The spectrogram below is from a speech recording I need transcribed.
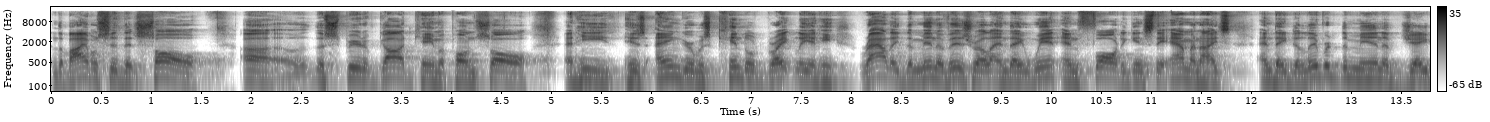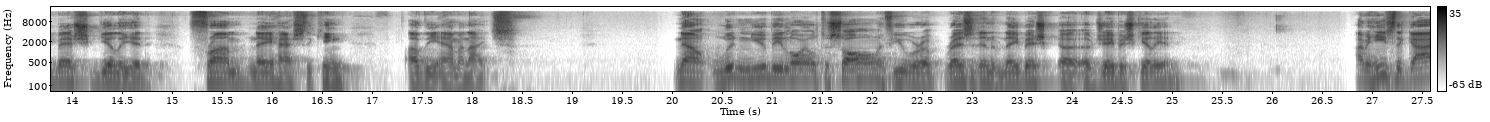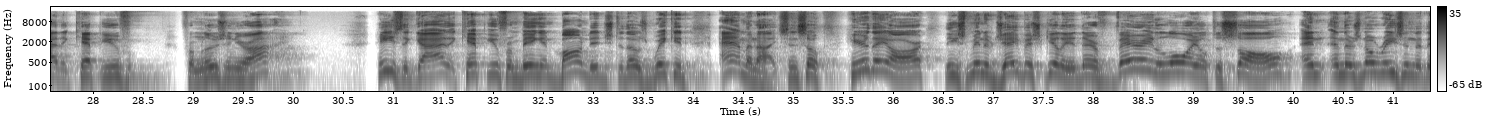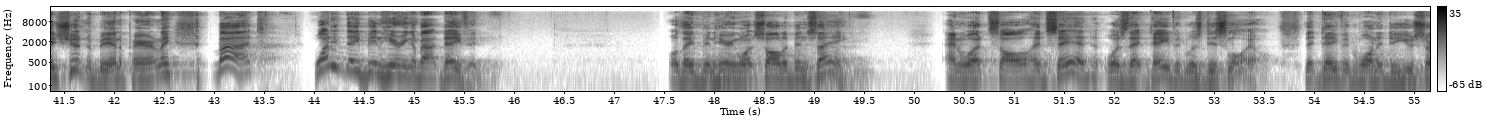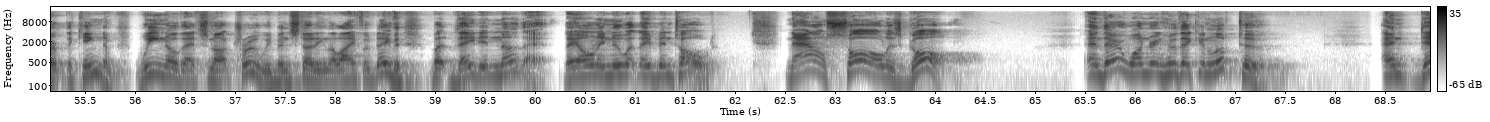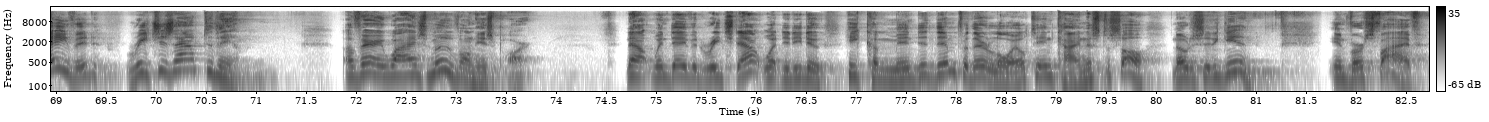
And the Bible said that Saul, uh, the Spirit of God came upon Saul, and he, his anger was kindled greatly, and he rallied the men of Israel, and they went and fought against the Ammonites, and they delivered the men of Jabesh Gilead from Nahash, the king of the Ammonites. Now, wouldn't you be loyal to Saul if you were a resident of, Nabash, uh, of Jabesh Gilead? I mean, he's the guy that kept you from losing your eye. He's the guy that kept you from being in bondage to those wicked Ammonites. And so here they are, these men of Jabesh Gilead. They're very loyal to Saul, and, and there's no reason that they shouldn't have been, apparently. But what had they been hearing about David? Well, they'd been hearing what Saul had been saying. And what Saul had said was that David was disloyal, that David wanted to usurp the kingdom. We know that's not true. We've been studying the life of David, but they didn't know that. They only knew what they'd been told. Now Saul is gone. And they're wondering who they can look to. And David reaches out to them. A very wise move on his part. Now, when David reached out, what did he do? He commended them for their loyalty and kindness to Saul. Notice it again in verse 5.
